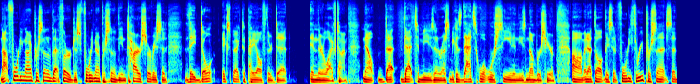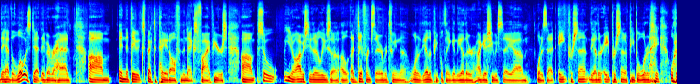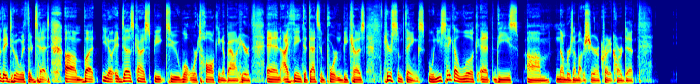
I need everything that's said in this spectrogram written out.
Not 49% of that third, just 49% of the entire survey said they don't expect to pay off their debt in their lifetime. Now that that to me is interesting because that's what we're seeing in these numbers here. Um, and I thought they said 43% said they have the lowest debt they've ever had, um, and that they expect to pay it off in the next five years. Um, so you know, obviously there leaves a, a, a, difference there between the what are the other people thinking. The other, I guess you would say, um, what is that? Eight percent. The other eight percent of people, what are they? What are they doing with their debt? Um, but you know, it does kind of speak to what we're talking about here, and I think that that's important because here's some things when you say take a look at these um, numbers I'm about to share on credit card debt,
